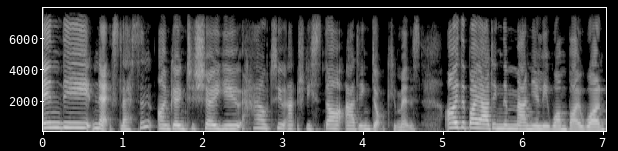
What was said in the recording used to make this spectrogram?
In the next lesson, I'm going to show you how to actually start adding documents, either by adding them manually one by one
